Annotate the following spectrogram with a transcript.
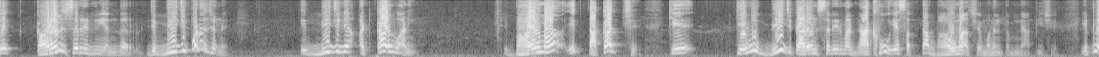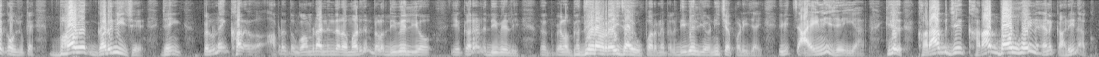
કારણ શરીરની અંદર જે બીજ પડે છે ને, એ બીજને અટકાવવાની ભાવમાં એક તાકાત છે કે કેવું બીજ કારણ શરીરમાં નાખવું એ સત્તા ભાવમાં છે મને તમને આપી છે. એટલે કહું છું કે ભાવ એક ગળની છે જઈ પેલું નહીં આપણે તો ગામડાની અંદર અમારે છે ને પેલો દિવેલીઓ એ કરે ને દિવેલી પેલો ગધેડો રહી જાય ઉપર ને પેલો દિવેલીઓ નીચે પડી જાય. એવી ચાયની છે યાર, કે ખરાબ જે ખરાબ ભાવ હોય ને એને કાઢી નાખો.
